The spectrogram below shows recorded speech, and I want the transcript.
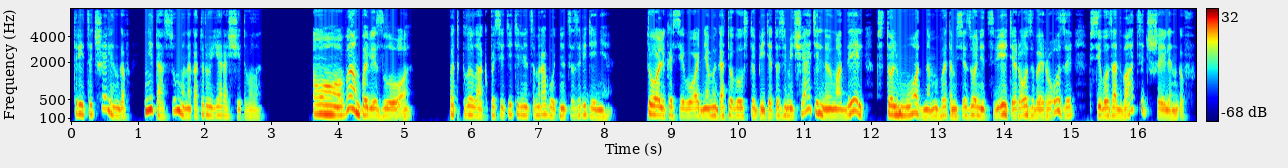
30 шеллингов — не та сумма, на которую я рассчитывала. «О, вам повезло!» — подплыла к посетительницам работница заведения. Только сегодня мы готовы уступить эту замечательную модель в столь модном в этом сезоне цвете розовой розы всего за двадцать шеллингов».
